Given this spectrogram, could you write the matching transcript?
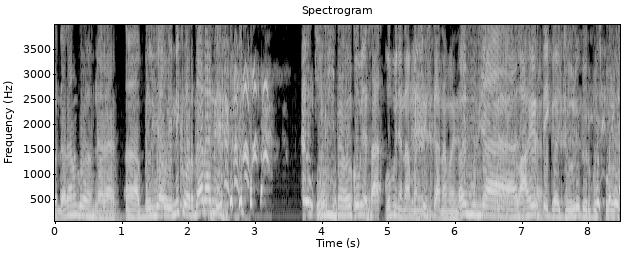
Pendarahan gue. beneran Eh, beliau ini keluar darah nih. beliau. Gue punya gue punya nama Siska namanya. Oh, Siska. Lahir 3 Juli 2010.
